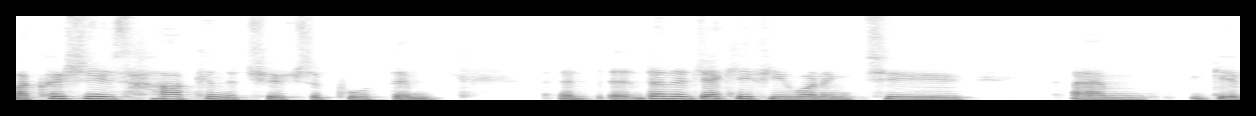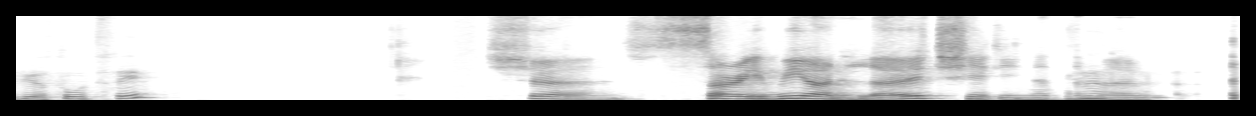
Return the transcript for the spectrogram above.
My question is, how can the church support them? I don't know, Jackie, if you're wanting to um, give your thoughts there. Sure. Sorry, we're on load shedding at the uh-huh. moment.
